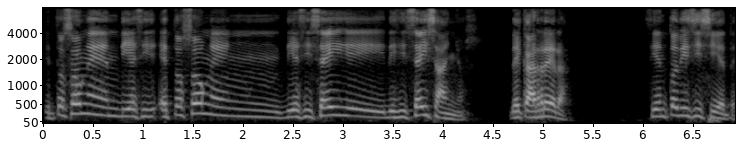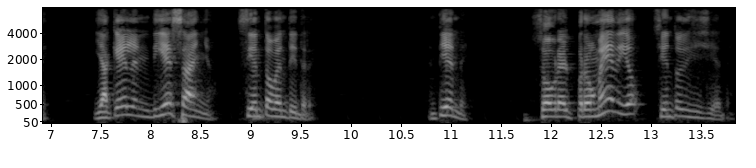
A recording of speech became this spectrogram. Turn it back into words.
Estos son en, 10 estos son en 16, 16 años de carrera, 117. Y aquel en 10 años, 123. ¿Entiendes? Sobre el promedio, 117.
